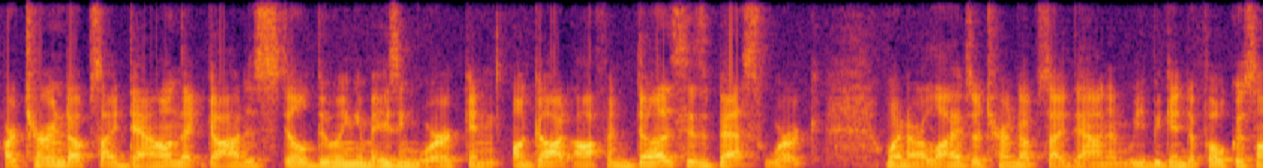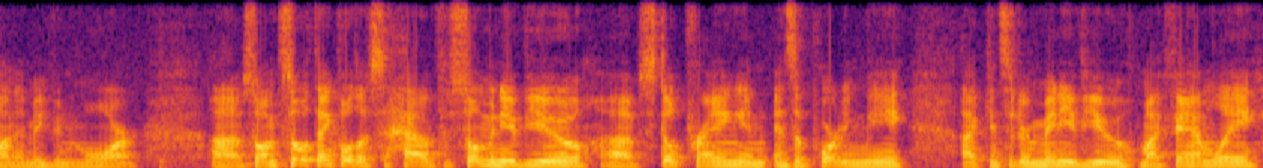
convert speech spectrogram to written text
are turned upside down, that God is still doing amazing work. And uh, God often does his best work when our lives are turned upside down and we begin to focus on him even more. Uh, so I'm so thankful to have so many of you uh, still praying and, and, supporting me. I consider many of you my family,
